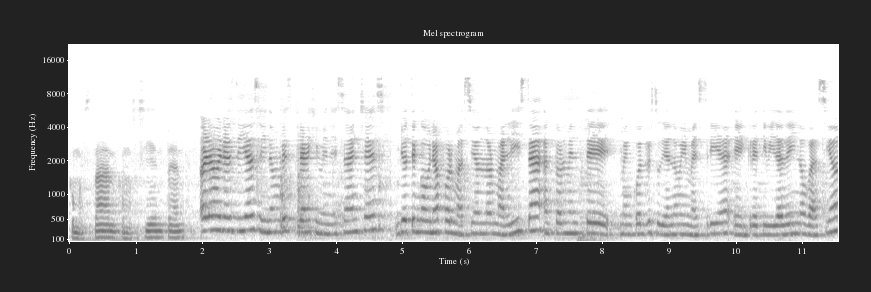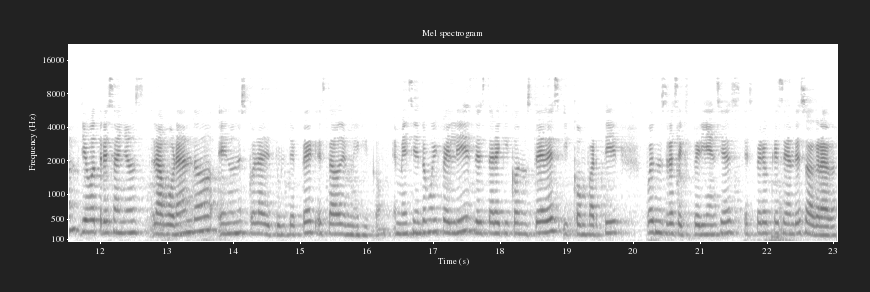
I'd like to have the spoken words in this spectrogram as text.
cómo están, cómo se sienten. Hola, buenos días. Mi nombre es Clara Jiménez Sánchez. Yo tengo una formación normalista. Actualmente me encuentro estudiando mi maestría en creatividad e innovación. Llevo tres años laborando en una escuela de Tultepec, Estado de México. Me siento muy feliz de estar aquí con ustedes y compartir pues nuestras experiencias. Espero que sean de su agrado.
